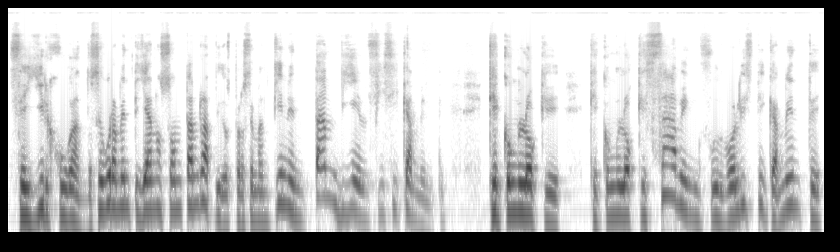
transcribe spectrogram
seguir jugando. Seguramente ya no son tan rápidos, pero se mantienen tan bien físicamente que con lo que, que, con lo que saben futbolísticamente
